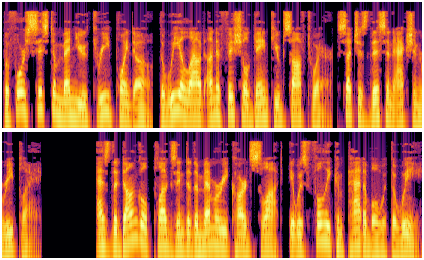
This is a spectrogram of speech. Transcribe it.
Before System Menu 3.0, the Wii allowed unofficial GameCube software, such as this and Action Replay. As the dongle plugs into the memory card slot, it was fully compatible with the Wii.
